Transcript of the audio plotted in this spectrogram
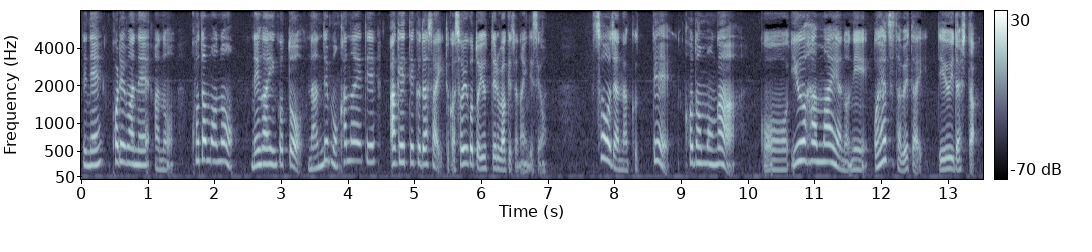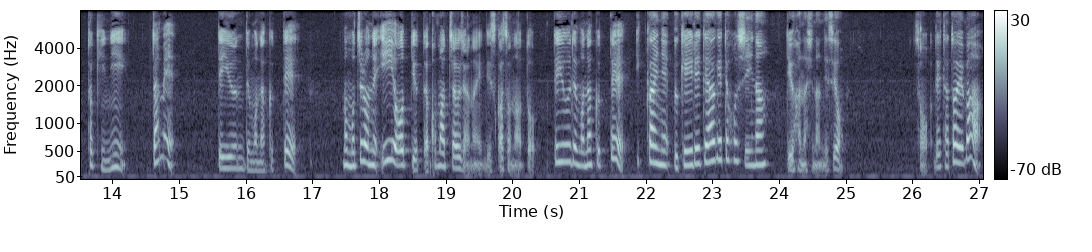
でねこれはねあの子供の願い事を何でも叶えてあげてくださいとかそういうことを言ってるわけじゃないんですよ。そうじゃなくって子供がこう夕飯前やのにおやつ食べたいって言い出した時にダメって言うんでもなくて、まあ、もちろんねいいよって言ったら困っちゃうじゃないですかその後っていうでもなくて一回ね受け入れてあげてほしいなっていう話なんですよ。そうで例えば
